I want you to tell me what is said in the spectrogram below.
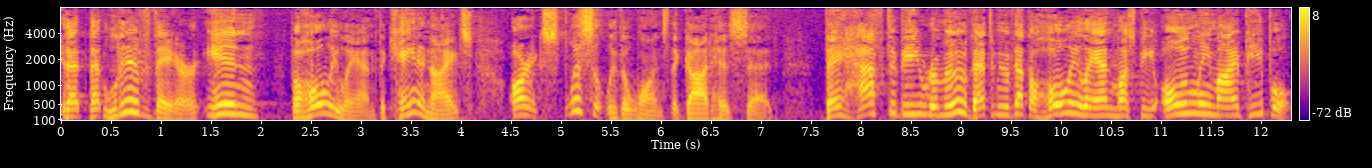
that, that live there in the Holy Land, the Canaanites, are explicitly the ones that God has said. They have to be removed. They have to be moved out. The Holy Land must be only my people.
